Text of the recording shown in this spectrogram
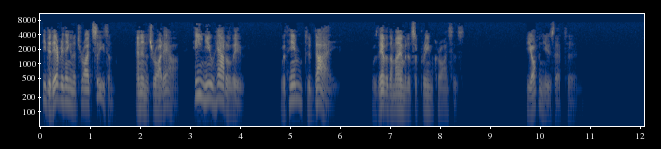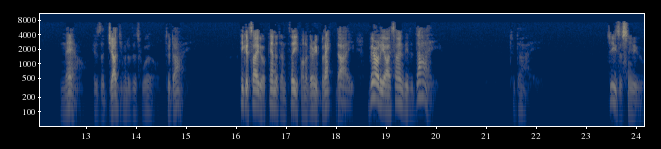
He did everything in its right season and in its right hour. He knew how to live. With him, today was ever the moment of supreme crisis. He often used that term. Now is the judgment of this world, today. He could say to a penitent thief on a very black day, Verily I say unto thee today, today. Jesus knew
